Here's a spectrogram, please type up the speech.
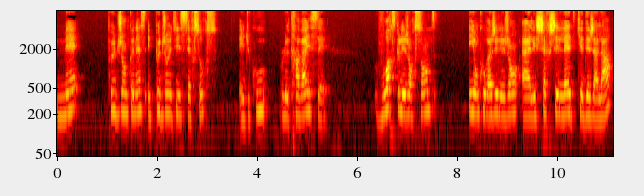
mais peu de gens connaissent et peu de gens utilisent ces ressources et du coup le travail c'est voir ce que les gens ressentent et encourager les gens à aller chercher l'aide qui est déjà là.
